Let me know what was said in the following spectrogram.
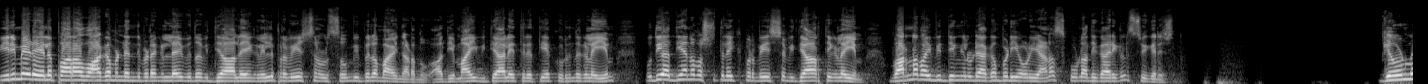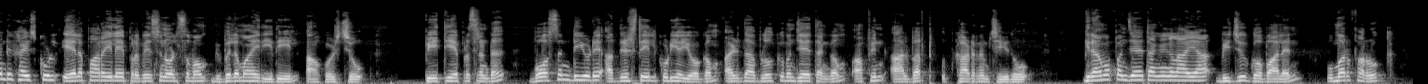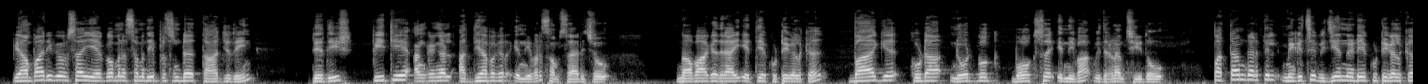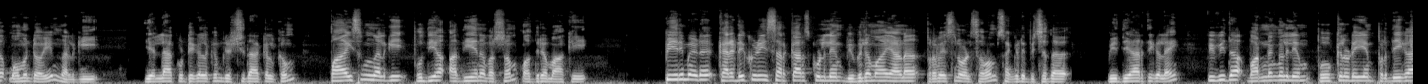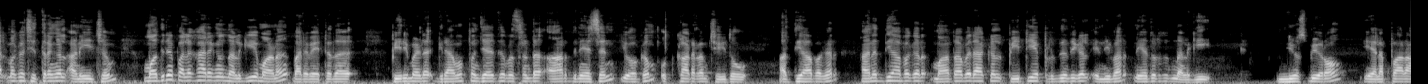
പീരുമേട് ഏലപ്പാറ വാഗമൺ എന്നിവിടങ്ങളിലെ വിവിധ വിദ്യാലയങ്ങളിൽ പ്രവേശനോത്സവം വിപുലമായി നടന്നു. ആദ്യമായി വിദ്യാലയത്തിലെത്തിയ കുരുന്നുകളെയും പുതിയ അധ്യയന വർഷത്തിലേക്ക് പ്രവേശിച്ച വിദ്യാർത്ഥികളെയും വർണവൈവിധ്യങ്ങളുടെ അകമ്പടിയോടെയാണ് സ്കൂൾ അധികാരികൾ സ്വീകരിച്ചത്. ഗവൺമെന്റ് ഹൈസ്കൂൾ ഏലപ്പാറയിലെ പ്രവേശനോത്സവം വിപുലമായ രീതിയിൽ ആഘോഷിച്ചു. P T A president Bosan ഡിയുടെ അധ്യക്ഷതയിൽ കൂടിയ യോഗം അഴുത ബ്ലോക്ക് പഞ്ചായത്ത് അംഗം അഫിൻ ആൽബർട്ട് ഉദ്ഘാടനം ചെയ്തു. ഗ്രാമപഞ്ചായത്ത് അംഗങ്ങളായ ബിജു ഗോപാലൻ ഉമർ ഫറൂഖ് വ്യാപാരി വ്യവസായ ഏകോപന സമിതി president Thajuddeen Ratheesh P T A അംഗങ്ങൾ അധ്യാപകർ എന്നിവർ സംസാരിച്ചു. നവാഗതരായി എത്തിയ കുട്ടികൾക്ക് ബാഗ് കുട നോട്ട്ബുക്ക് ബോക്സ് എന്നിവ വിതരണം ചെയ്തു. പത്താം തരത്തിൽ മികച്ച വിജയം നേടിയ കുട്ടികൾക്ക് മൊമന്റോയും നൽകി. എല്ലാ കുട്ടികൾക്കും രക്ഷിതാക്കൾക്കും പായസം നൽകി പുതിയ അധ്യയന വർഷം മധുരമാക്കി. പീരുമേട് കരടിക്കുഴി സർക്കാർ സ്കൂളിലും വിപുലമായാണ് പ്രവേശനോത്സവം സംഘടിപ്പിച്ചത്. വിദ്യാർത്ഥികളെ വിവിധ വർണങ്ങളിലും പൂക്കളുടെയും പ്രതീകാത്മക ചിത്രങ്ങൾ അണിയിച്ചും മധുര പലഹാരങ്ങൾ നൽകിയുമാണ് വരവേറ്റത്. പിരിമേട് ഗ്രാമപഞ്ചായത്ത് പ്രസിഡന്റ് ആർ. ദിനേശൻ യോഗം ഉദ്ഘാടനം ചെയ്തു. അധ്യാപകർ അനധ്യാപകർ മാതാപിതാക്കൾ പി. പ്രതിനിധികൾ എന്നിവർ നേതൃത്വം നൽകി. News bureau Elappara.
